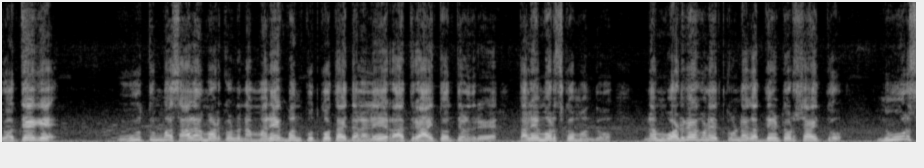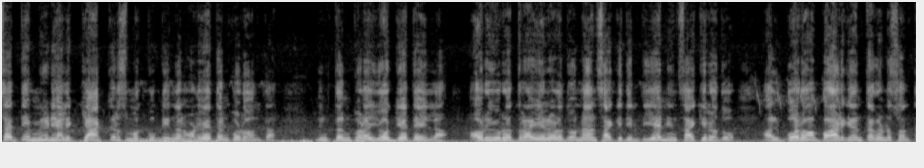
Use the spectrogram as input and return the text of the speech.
ಜೊತೆಗೆ ಹೂ ತುಂಬ ಸಾಲ ಮಾಡ್ಕೊಂಡು ನಮ್ಮ ಮನೆಗೆ ಬಂದು ಕುತ್ಕೋತಾ ಇದ್ದಲ್ಲ ಲೇ ರಾತ್ರಿ ಆಯಿತು ಅಂತ ಹೇಳಿದ್ರೆ ತಲೆ ಮರೆಸ್ಕೊಂಬಂದು ನಮ್ಮ ಒಡವೆಗಳು ಎತ್ಕೊಂಡಾಗ ಹದಿನೆಂಟು ವರ್ಷ ಆಯಿತು. ನೂರು ಸತಿ ಮೀಡಿಯಲ್ಲಿ ಕ್ಯಾಕರ್ಸ್ ಮಕ್ಕಳಿಗೆ ನಾನು ಒಡವೆ ತಂದ್ಕೊಡು ಅಂತ. ನಿಂಗೆ ತಂದ್ಕೊಡೋ ಯೋಗ್ಯತೆ ಇಲ್ಲ. ಅವ್ರು ಇವ್ರ ಹತ್ರ ಹೇಳೋದು, ನಾನು ಸಾಕಿದ್ದೀನಿ ಏನು ನೀನು ಸಾಕಿರೋದು? ಅಲ್ಲಿ ಬರೋ ಬಾಡಿಗೆ ಅಂತ ತಗೊಂಡು ಸ್ವಂತ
